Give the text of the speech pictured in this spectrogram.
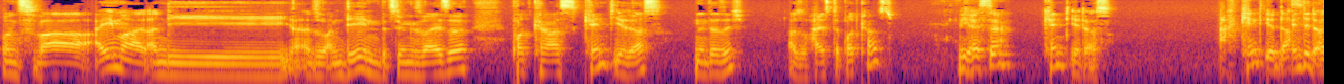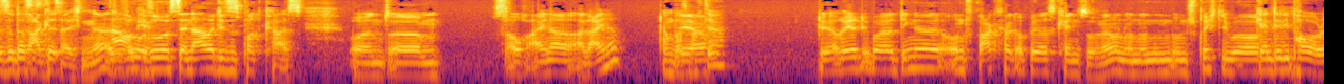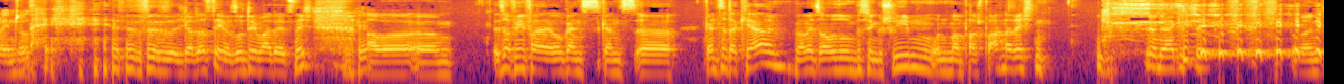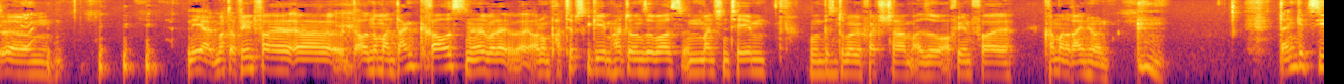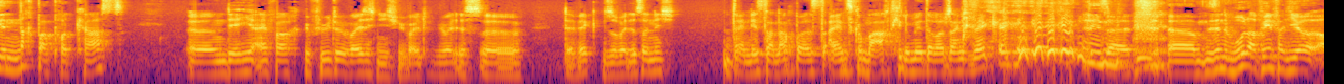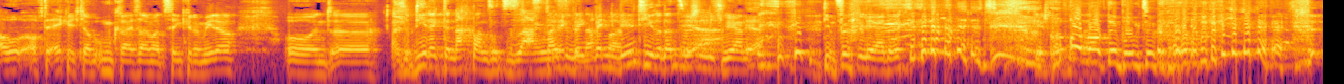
Und zwar einmal an die, also an den, beziehungsweise Podcast Kennt ihr das? Nennt er sich. Also heißt der Podcast. Wie heißt der? Kennt ihr das? Ach, kennt ihr das? Kennt ihr das? Also das Fragezeichen, ist ne? Also ah, okay. so, so ist der Name dieses Podcasts. Und ähm, ist auch einer alleine. Und was der, macht der? Der redet über Dinge und fragt halt, ob ihr das kennt, so, ne? Und, und, und, und spricht über. Kennt ihr die Power Rangers? Ist- ich glaube, das Thema, so ein Thema hat er jetzt nicht. Okay. Aber ähm, ist auf jeden Fall auch ganz, ganz, äh, ganz netter Kerl. Wir haben jetzt auch so ein bisschen geschrieben und mal ein paar Sprachnachrichten und ähm, nee, er macht auf jeden Fall äh, auch nochmal einen Dank raus, ne, weil er auch noch ein paar Tipps gegeben hatte und sowas in manchen Themen, wo wir ein bisschen drüber gequatscht haben. Also auf jeden Fall kann man reinhören. Dann gibt's hier einen Nachbar-Podcast, ähm, der hier einfach gefühlte, weiß ich nicht, wie weit, wie weit ist äh, der weg? So weit ist er nicht. Dein nächster Nachbar ist 1,8 Kilometer wahrscheinlich weg. Dieser, ähm, wir sind wohl auf jeden Fall hier au- auf der Ecke, ich glaube Umkreis einmal 10 Kilometer und äh, Also direkte Nachbarn sozusagen. Weißt du, wenn, wenn Nachbarn. Wildtiere dazwischen Ja, nicht wären. ja. Die Büffelherde. um auf den Punkt zu kommen.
